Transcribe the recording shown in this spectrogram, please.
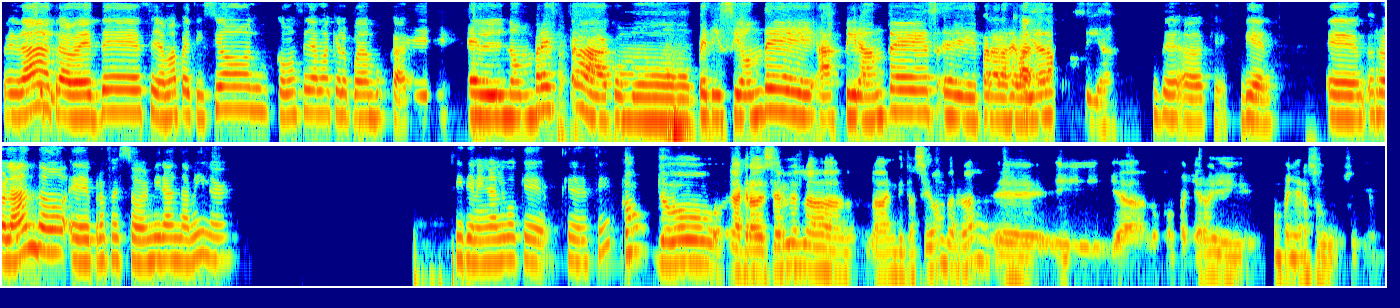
¿verdad? A través de, se llama petición, ¿cómo se llama que lo puedan buscar? Eh, el nombre está como petición de aspirantes eh, para la revalida de la De, ok, bien. Eh, Rolando, profesor Miranda Miller si tienen algo que, decir. No, yo agradecerles la, invitación, ¿verdad? Eh, y, a los compañeros y compañeras su, tiempo.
